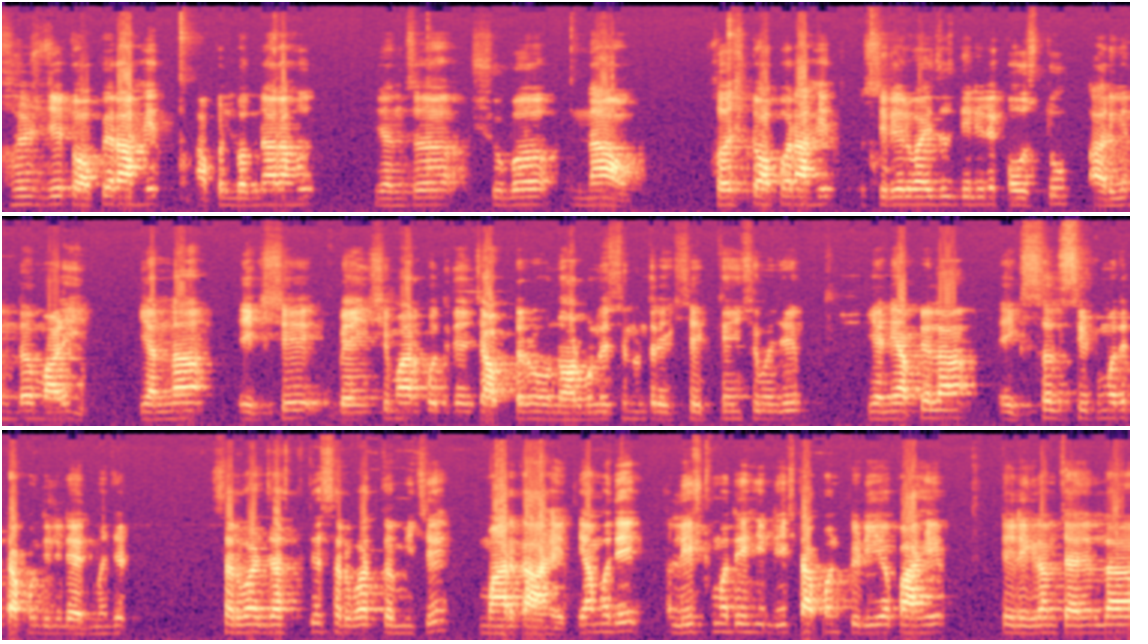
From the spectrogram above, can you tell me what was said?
फर्स्ट जे टॉपर आहेत आपण बघणार आहोत. ज्यांचं शुभ नाव फर्स्ट टॉपर आहेत. सिरियल वाईजच दिलेले कौस्तुभ अरविंद माळी यांना एकशे ब्याऐंशी मार्क होते त्यांच्या आफ्टर नॉर्मलायझेशन नंतर एकशे एक्क्याऐंशी म्हणजे यांनी आपल्याला एक्सल सीटमध्ये टाकून दिलेले आहेत. म्हणजे सर्वात जास्त ते सर्वात कमीचे मार्क आहेत. यामध्ये लिस्टमध्ये ही लिस्ट आपण पीडीएफ आहे. टेलिग्राम चॅनलला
